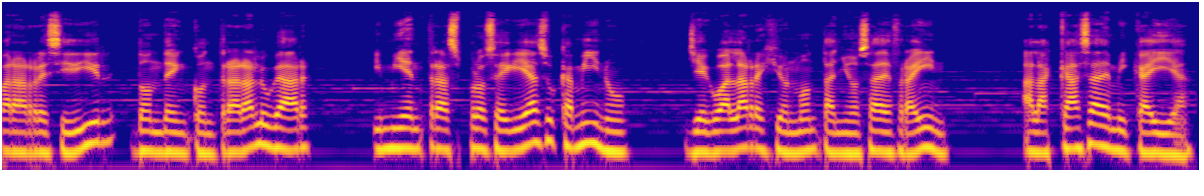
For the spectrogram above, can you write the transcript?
para residir donde encontrara lugar, y mientras proseguía su camino, llegó a la región montañosa de Efraín, a la casa de Micaía.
